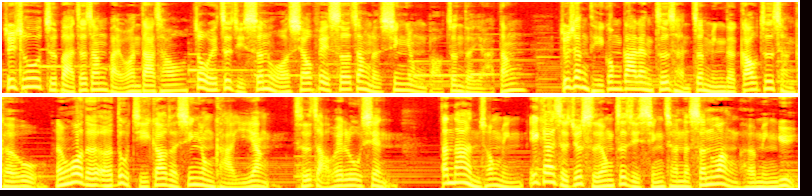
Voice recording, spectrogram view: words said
最初只把这张百万大钞作为自己生活消费赊账的信用保证的亚当，就像提供大量资产证明的高资产客户能获得额度极高的信用卡一样，迟早会露馅。但他很聪明，一开始就使用自己形成的声望和名誉，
